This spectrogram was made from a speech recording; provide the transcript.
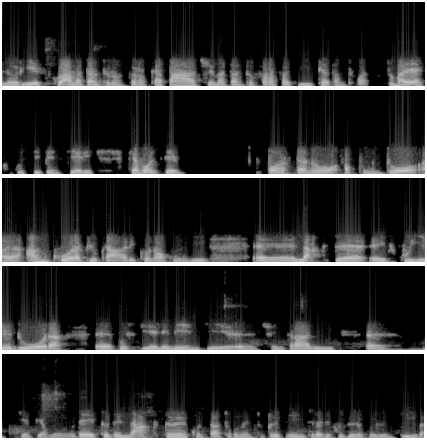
non, riesco, ah ma tanto non sarò capace, ma tanto farò fatica, tanto va tutto, ma ecco questi pensieri che a volte portano appunto eh, ancora più carico, no? quindi eh, l'ACT, eh, il qui ed ora, eh, questi elementi eh, centrali eh, che abbiamo detto dell'ACT, il contatto con momento presente, la diffusione cognitiva,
